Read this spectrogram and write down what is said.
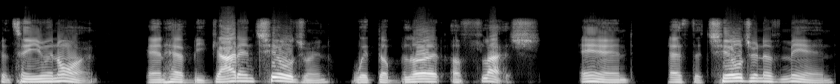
Continuing on. And have begotten children with the blood of flesh. And as the children of men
